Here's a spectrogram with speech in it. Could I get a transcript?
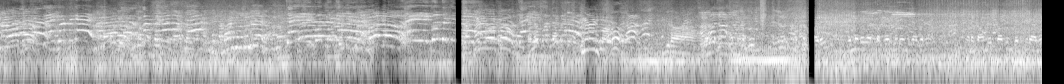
జై గుర్తుకే జై గుర్తుకే జై గుర్తుకే జై గుర్తుకే ఎమ్మెల్యే గారు సపోర్ట్ కూడా ఉంది కాబట్టి మన గెలిపించాలి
